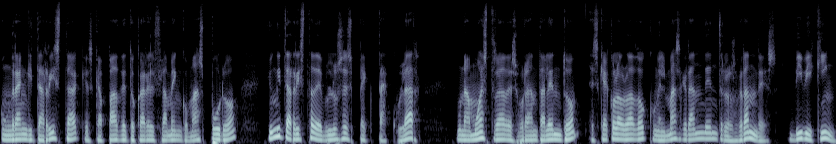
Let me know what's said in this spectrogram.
un gran guitarrista que es capaz de tocar el flamenco más puro y un guitarrista de blues espectacular. Una muestra de su gran talento es que ha colaborado con el más grande entre los grandes, B.B. King.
